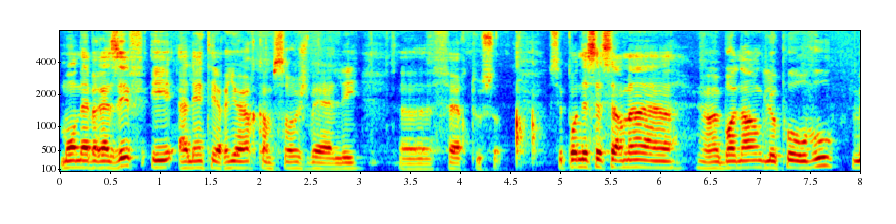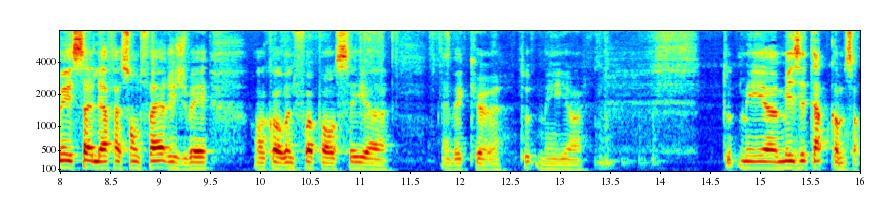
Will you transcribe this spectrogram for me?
mon, abrasif et à l'intérieur, comme ça, je vais aller euh, faire tout ça. C'est pas nécessairement un bon angle pour vous, mais c'est la façon de faire et je vais encore une fois passer euh, avec euh, toutes mes étapes comme ça.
